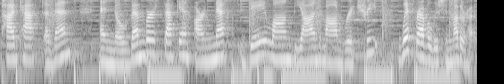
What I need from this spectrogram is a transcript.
podcast event, and November 2nd, our next day long Beyond Mom retreat with Revolution Motherhood.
